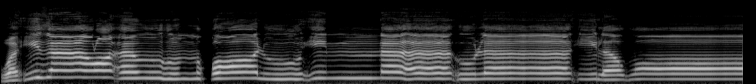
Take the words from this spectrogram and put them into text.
وَإِذَا رَأَوْهُمْ قَالُوا إِنَّ هَؤُلَاءِ لَضَالُّونَ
